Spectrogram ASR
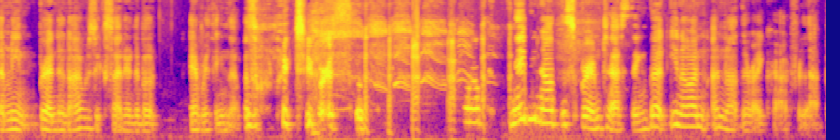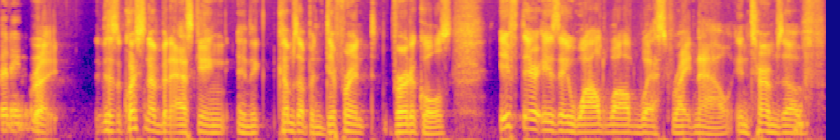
I mean, Bryndan, I was excited about everything that was on my tour. So, well, maybe not the sperm testing, but you know, I'm I'm not the right crowd for that. But anyway, Right. There's a question I've been asking, and it comes up in different verticals. If there is a wild, wild west right now in terms of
